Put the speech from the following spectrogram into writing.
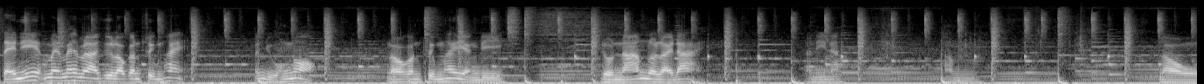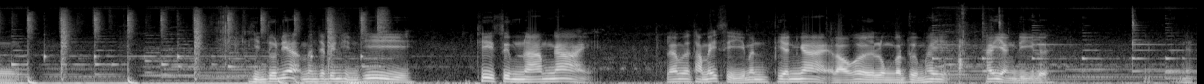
แต่อันนี้ไม่ไม่ธรรมดาคือเรากันซึมให้ มันอยู่ข้างนอก เรากันซึมให้อย่างดี โดนน้ำโดนอะไรได้ อันนี้นะทำเรา หินตัวเนี้ยมันจะเป็นหินที่ที่ซึมน้ำง่าย แล้วมันทำให้สีมันเพี้ยนง่าย เราก็เลยลงกันซึมให้ให้อย่างดีเลยเนี่ย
